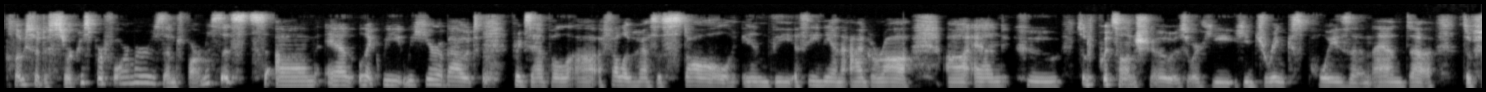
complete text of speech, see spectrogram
closer to circus performers and pharmacists. Um, and like we we hear about, for example, uh, a fellow who has a stall in the Athenian Agora uh, and who sort of puts on shows where he he drinks poison and uh, sort of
